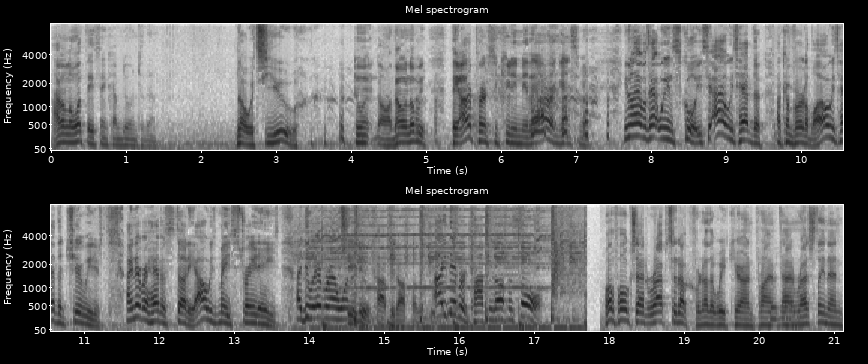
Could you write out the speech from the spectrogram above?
I don't know what they think I'm doing to them. No, it's you. Doing no, no, nobody. They are persecuting me. They are against me. You know that was that way in school. You see, I always had the a convertible. I always had the cheerleaders. I never had to study. I always made straight A's. I did whatever I wanted to do. copied off other people. I never copied off a soul. Well, folks, that wraps it up for another week here on Primetime Wrestling and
